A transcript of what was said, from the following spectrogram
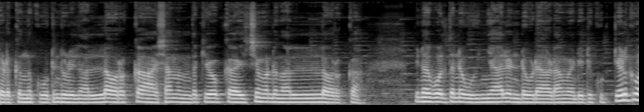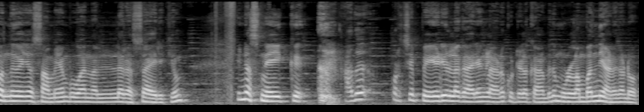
കിടക്കുന്ന കൂട്ടിന്റെ ഉള്ളിൽ നല്ല ഉറക്ക ആശാൻ എന്തൊക്കെയോ കഴിച്ചും കൊണ്ട് നല്ല ഉറക്ക. പിന്നെ അതുപോലെ തന്നെ ഊഞ്ഞാലുണ്ട് ഇവിടെ ആടാൻ വേണ്ടിയിട്ട്. കുട്ടികൾക്ക് വന്നു കഴിഞ്ഞാൽ സമയം പോകാൻ നല്ല രസമായിരിക്കും. പിന്നെ സ്നേക്ക്. അത് കുറച്ച് പേടിയുള്ള കാര്യങ്ങളാണ് കുട്ടികൾ കാണുമ്പോൾ. ഇത് മുള്ളമ്പന്നിയാണ് കണ്ടോ?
